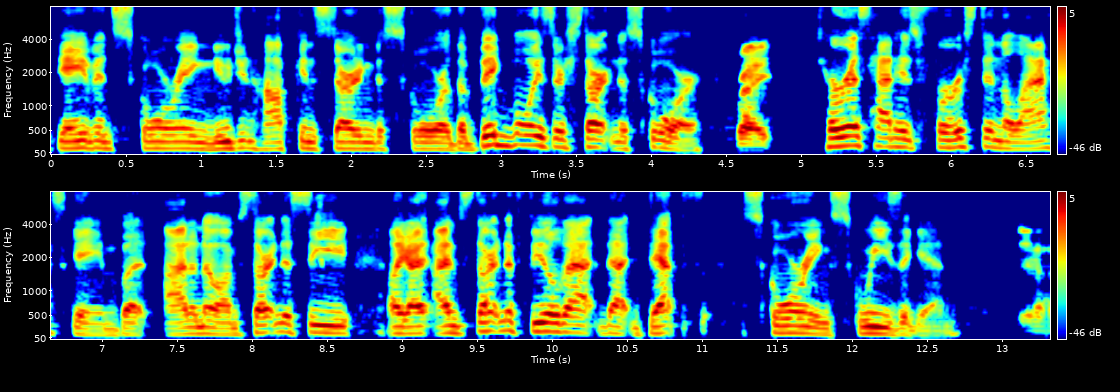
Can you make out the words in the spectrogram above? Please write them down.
McDavid scoring. Nugent Hopkins starting to score. The big boys are starting to score. Right. Turris had his first in the last game, but I don't know. I'm starting to see like I, I'm starting to feel that that depth scoring squeeze again. Yeah.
